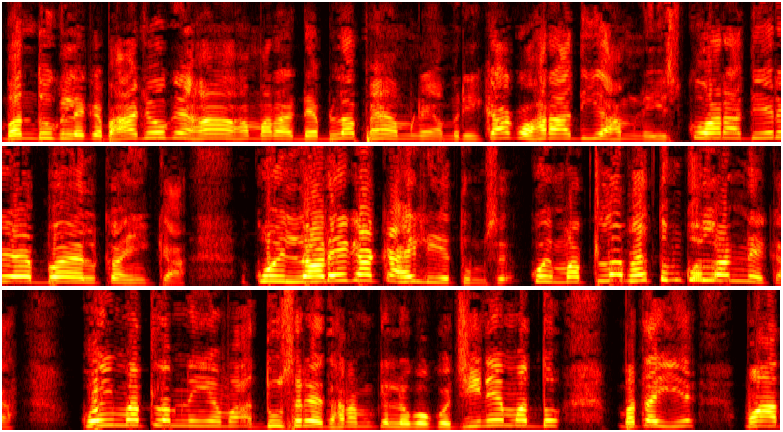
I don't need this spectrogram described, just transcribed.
बंदूक लेके भाजोगे हाँ हमारा डेवलप है, हमने अमेरिका को हरा दिया, हमने इसको हरा दिया। रे बैल कहीं का, कोई लड़ेगा कह लिए तुमसे? कोई मतलब है तुमको लड़ने का? कोई मतलब नहीं है वहाँ। दूसरे धर्म के लोगों को जीने मत दो। बताइए, वहाँ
